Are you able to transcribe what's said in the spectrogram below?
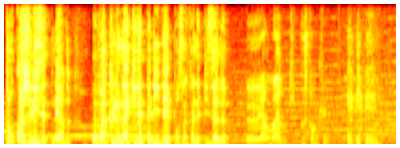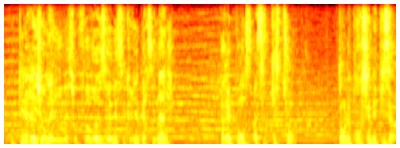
pourquoi je lis cette merde On voit que le mec n'avait pas d'idée pour sa fin d'épisode Euh, Erwan, tu te bouges ton cul De quelle région d'animation foreuse venait ce curieux personnage? La réponse à cette question dans le prochain épisode.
